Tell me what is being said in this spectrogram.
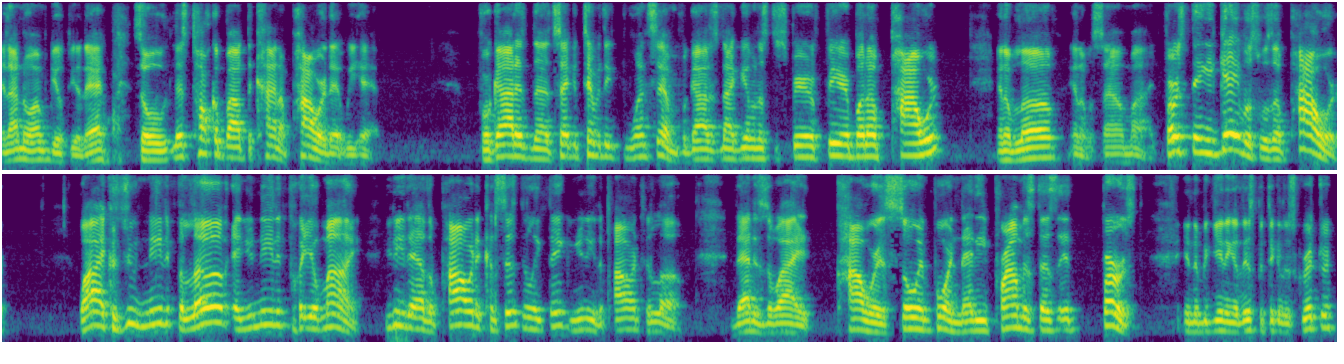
And I know I'm guilty of that. So let's talk about the kind of power that we have. For God is the Second Timothy 1 7, for God has not given us the spirit of fear, but of power and of love and of a sound mind. First thing he gave us was a power. Why? Because you need it for love and you need it for your mind. You need to have the power to consistently think, you need the power to love. That is why power is so important that he promised us it first in the beginning of this particular scripture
